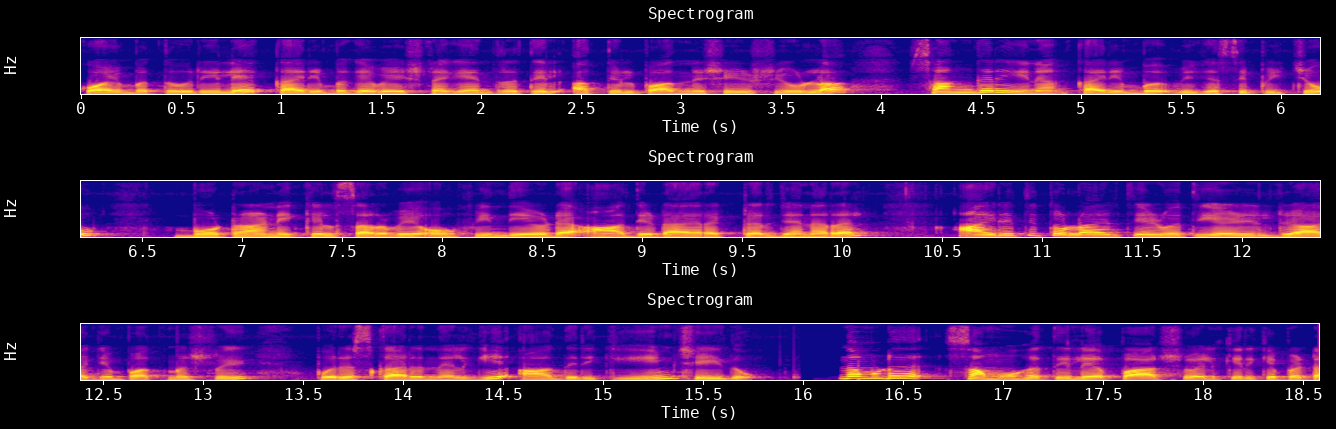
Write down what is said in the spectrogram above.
കോയമ്പത്തൂരിലെ കരിമ്പ് ഗവേഷണ കേന്ദ്രത്തിൽ അത്യുൽപാദന ശേഷിയുള്ള സങ്കര ഇനം കരിമ്പ് വികസിപ്പിച്ചു. ബൊട്ടാണിക്കൽ സർവേ ഓഫ് ഇന്ത്യയുടെ ആദ്യ ഡയറക്ടർ ജനറൽ. ആയിരത്തി തൊള്ളായിരത്തി എഴുപത്തി ഏഴിൽ രാജ്യം പത്മശ്രീ പുരസ്കാരം നൽകി ആദരിക്കുകയും ചെയ്തു. നമ്മുടെ സമൂഹത്തിൽ പാർശ്വവൽക്കരിക്കപ്പെട്ട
